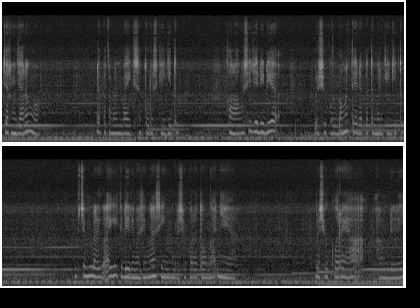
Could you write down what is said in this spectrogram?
Jarang-jarang loh dapat teman baik setulus kayak gitu. Kalau aku sih jadi dia bersyukur banget ya dapat teman kayak gitu. Tapi cuman balik lagi ke diri masing-masing bersyukur atau enggaknya ya. Bersyukur ya alhamdulillah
